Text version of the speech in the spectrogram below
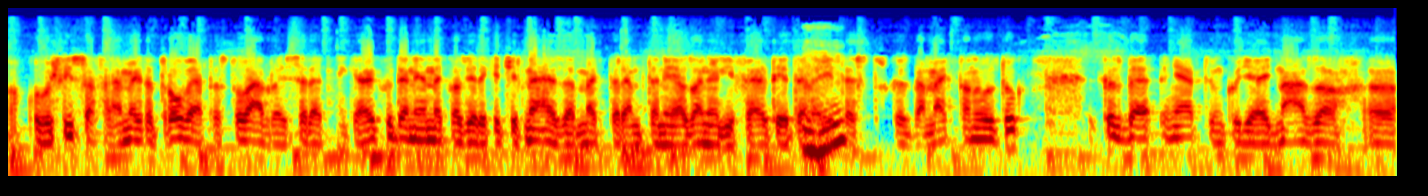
akkor most visszafelé meg, a rovert azt továbbra is szeretnék elküldeni, ennek azért egy kicsit nehezebb megteremteni az anyagi feltételeit, uh-huh. ezt közben megtanultuk. Közben nyertünk ugye egy NASA ö,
